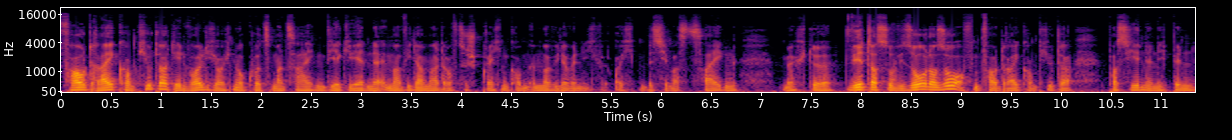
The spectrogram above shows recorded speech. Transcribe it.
V3 Computer, den wollte ich euch nur kurz mal zeigen. Wir werden da immer wieder mal drauf zu sprechen kommen. Immer wieder, wenn ich euch ein bisschen was zeigen möchte, wird das sowieso oder so auf dem V3 Computer passieren, denn ich bin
